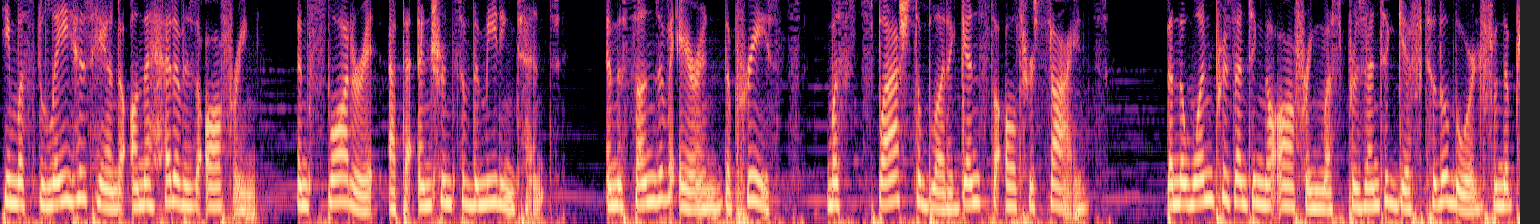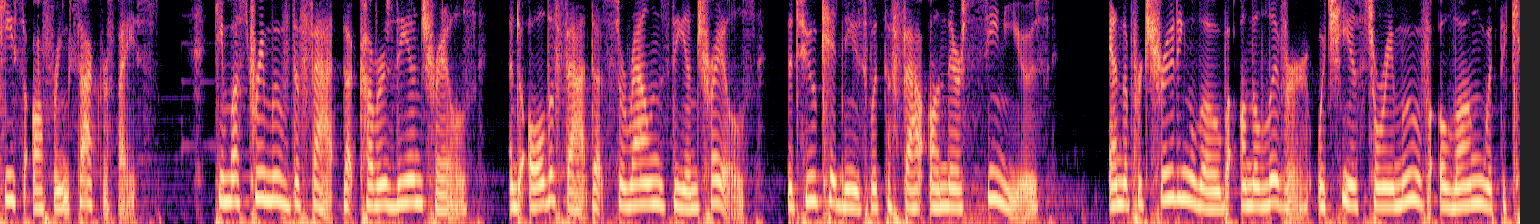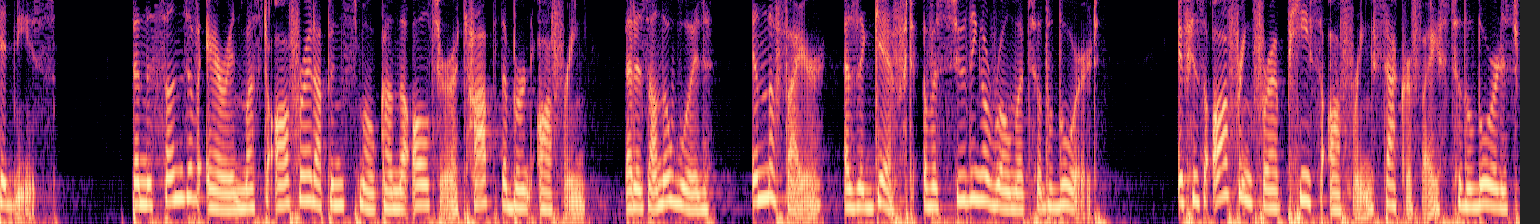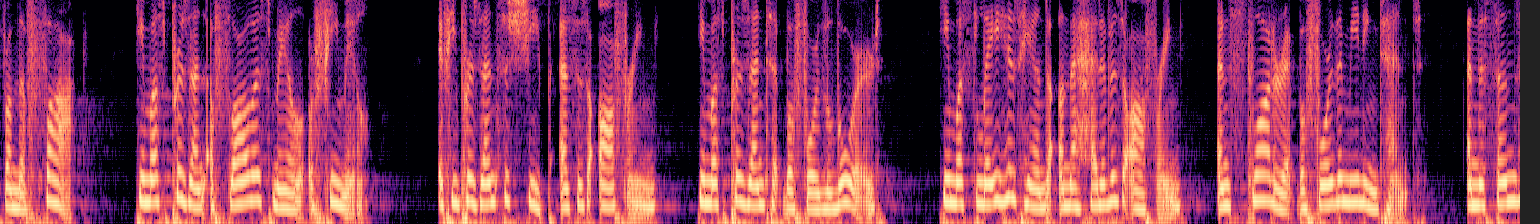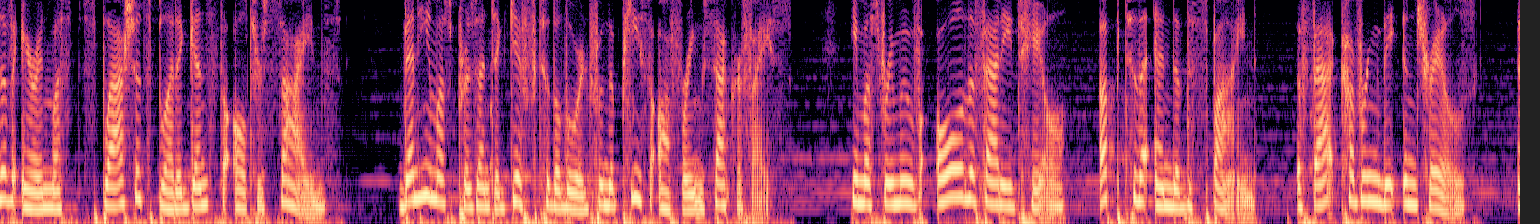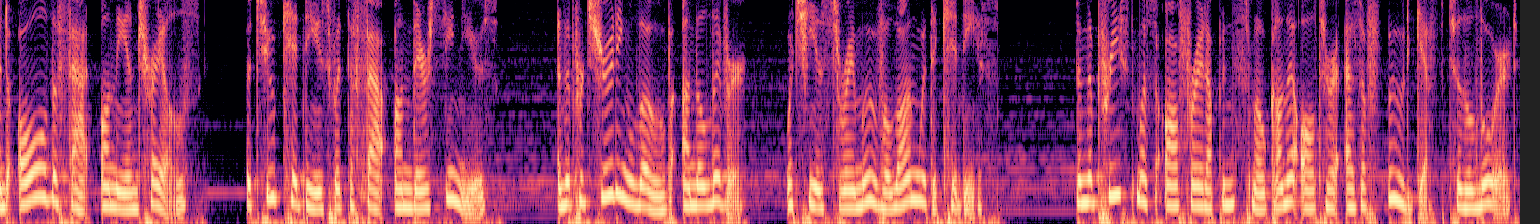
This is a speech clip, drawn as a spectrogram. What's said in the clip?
He must lay his hand on the head of his offering and slaughter it at the entrance of the meeting tent. And the sons of Aaron, the priests, must splash the blood against the altar sides. Then the one presenting the offering must present a gift to the Lord from the peace offering sacrifice. He must remove the fat that covers the entrails and all the fat that surrounds the entrails, the two kidneys with the fat on their sinews, and the protruding lobe on the liver, which he is to remove along with the kidneys. Then the sons of Aaron must offer it up in smoke on the altar atop the burnt offering that is on the wood in the fire as a gift of a soothing aroma to the Lord. If his offering for a peace offering sacrifice to the Lord is from the flock, he must present a flawless male or female. If he presents a sheep as his offering, he must present it before the Lord. He must lay his hand on the head of his offering and slaughter it before the meeting tent, and the sons of Aaron must splash its blood against the altar's sides. Then he must present a gift to the Lord from the peace offering sacrifice. He must remove all the fatty tail up to the end of the spine, the fat covering the entrails, and all the fat on the entrails, the two kidneys with the fat on their sinews, and the protruding lobe on the liver, which he is to remove along with the kidneys. Then the priest must offer it up in smoke on the altar as a food gift to the Lord.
